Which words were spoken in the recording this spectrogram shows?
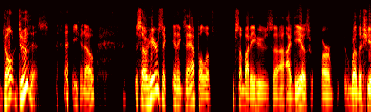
don't do this, you know? So here's a, an example of somebody whose uh, ideas, or whether she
